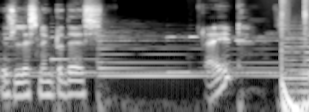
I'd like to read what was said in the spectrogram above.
is listening to this. Right?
